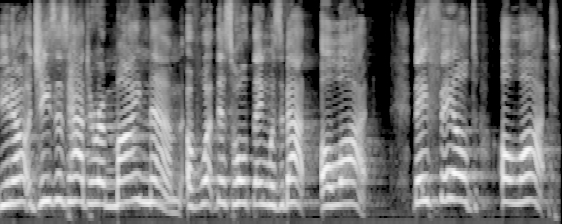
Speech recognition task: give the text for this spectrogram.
You know, Jesus had to remind them of what this whole thing was about a lot. They failed a lot.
